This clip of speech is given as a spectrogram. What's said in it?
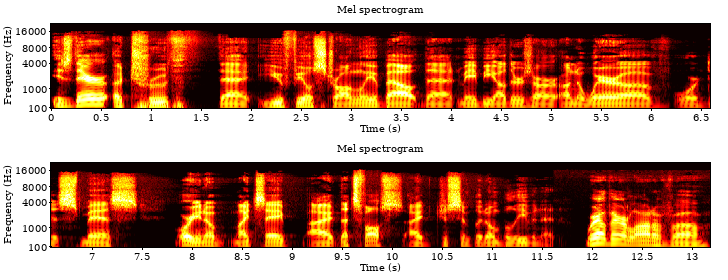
is there a truth that you feel strongly about that maybe others are unaware of or dismiss? or you know might say I that's false. I just simply don't believe in it. Well, there are a lot of um,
